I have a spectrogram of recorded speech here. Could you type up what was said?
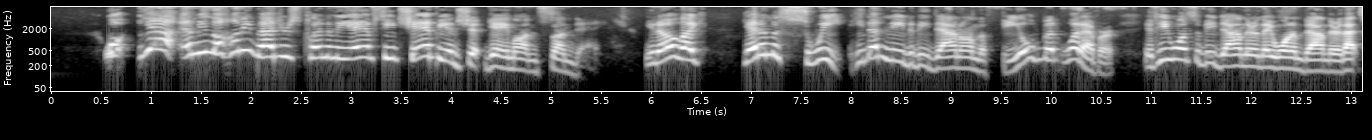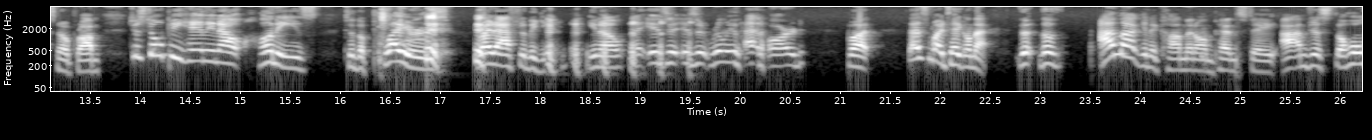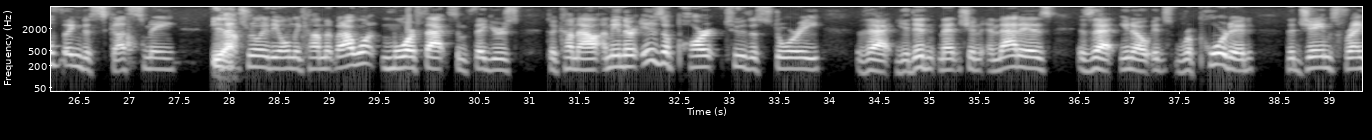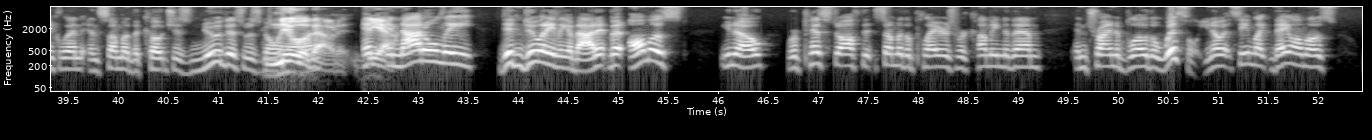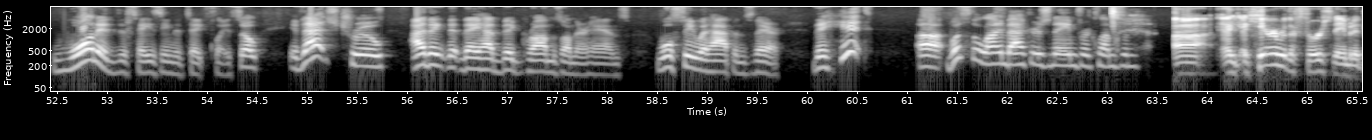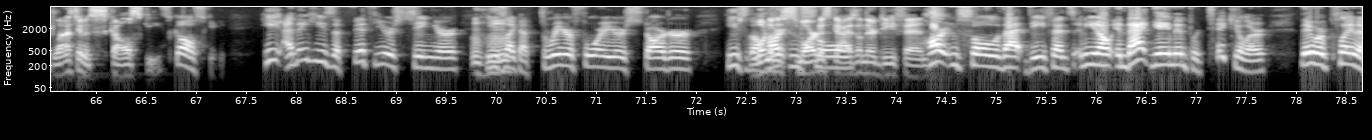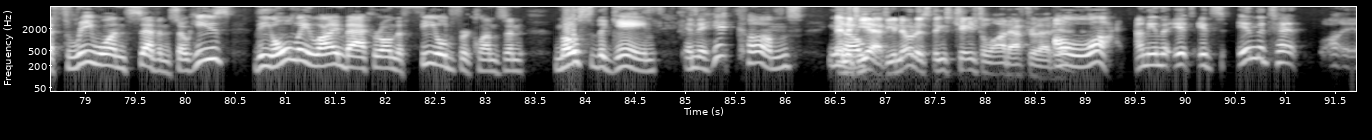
Well, yeah, I mean the Honey Badgers playing in the AFC Championship game on Sunday. You know, like get him a suite. He doesn't need to be down on the field, but whatever. If he wants to be down there and they want him down there, that's no problem. Just don't be handing out honeys to the players right after the game. You know, is it is it really that hard? But that's my take on that. The the I'm not going to comment on Penn State. I'm just the whole thing disgusts me. Yeah, That's really the only comment, but I want more facts and figures to come out. I mean, there is a part to the story that you didn't mention, and that is is that you know it's reported that James Franklin and some of the coaches knew this was going knew on, about it. and, yeah, and not only didn't do anything about it, but almost you know were pissed off that some of the players were coming to them and trying to blow the whistle. You know, it seemed like they almost wanted this hazing to take place. So if that's true, I think that they have big problems on their hands. We'll see what happens there. The hit. Uh, what's the linebacker's name for Clemson? uh, I, I can't remember the first name, but his last name is Skalski. Skalski. He, I think he's a fifth year senior. He's Mhm. like a three or four year starter. He's the One heart of the smartest soul- guys on their defense. heart and soul of that defense. And you know, in that game in particular, they were playing a 3-1-7. So he's the only linebacker on the field for Clemson most of the game. And the hit comes, you and know, if yeah, if you notice, things changed a lot after that. a lot. I mean, it's it's in the ten,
